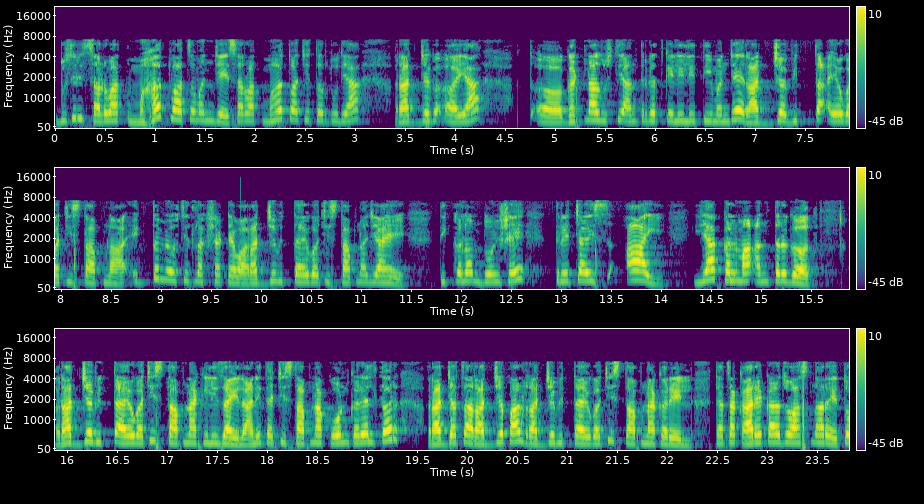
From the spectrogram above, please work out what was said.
दुसरी सर्वात महत्वाचं म्हणजे सर्वात महत्वाची तरतूद या राज्य या घटना अंतर्गत केलेली ती म्हणजे राज्य वित्त आयोगाची स्थापना. एकदम व्यवस्थित लक्षात ठेवा राज्य वित्त आयोगाची स्थापना जी आहे ती कलम दोनशे त्रेचाळीस आय या कलमा अंतर्गत राज्य वित्त आयोगाची स्थापना केली जाईल. आणि त्याची स्थापना कोण करेल तर राज्याचा राज्यपाल राज्य वित्त आयोगाची स्थापना करेल. त्याचा कार्यकाळ जो असणार आहे तो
